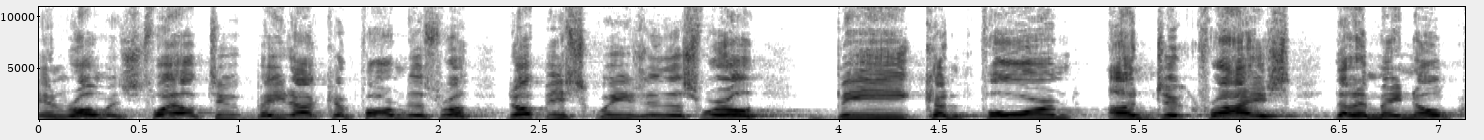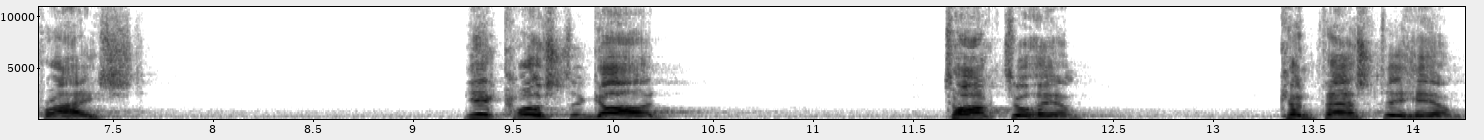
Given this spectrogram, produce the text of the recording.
in Romans 12, 2. Be not conformed to this world. Don't be squeezed in this world. Be conformed unto Christ that I may know Christ. Get close to God. Talk to Him. Confess to Him.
